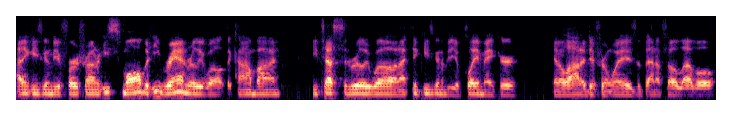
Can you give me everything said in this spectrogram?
I think he's going to be a first rounder. He's small, but he ran really well at the combine. He tested really well, and I think he's going to be a playmaker in a lot of different ways at the NFL level.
